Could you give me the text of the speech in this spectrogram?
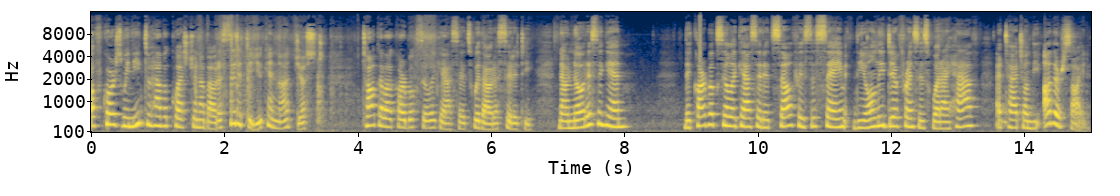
Of course, we need to have a question about acidity. You cannot just talk about carboxylic acids without acidity. Now notice again, the carboxylic acid itself is the same. The only difference is what I have attached on the other side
